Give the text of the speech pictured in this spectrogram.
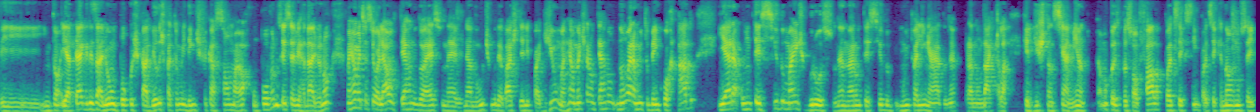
E, então, e até grisalhou um pouco os cabelos para ter uma identificação maior com o povo. Eu não sei se é verdade ou não, mas realmente, se você olhar o terno do Aécio Neves, né, no último debate dele com a Dilma, realmente era um terno, não era muito bem cortado e era um tecido mais grosso, né, não era um tecido muito alinhado, né, para não dar aquela, aquele distanciamento. É uma coisa que o pessoal fala, pode ser que sim, pode ser que não, não sei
